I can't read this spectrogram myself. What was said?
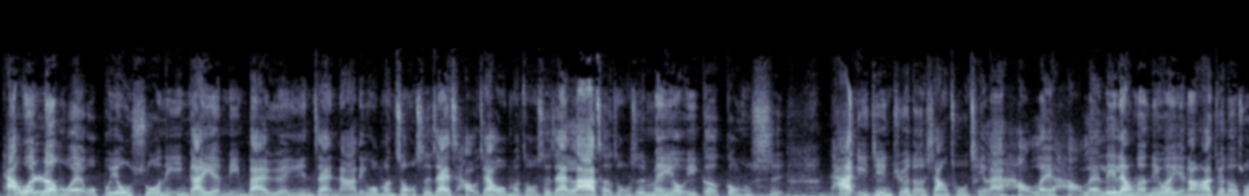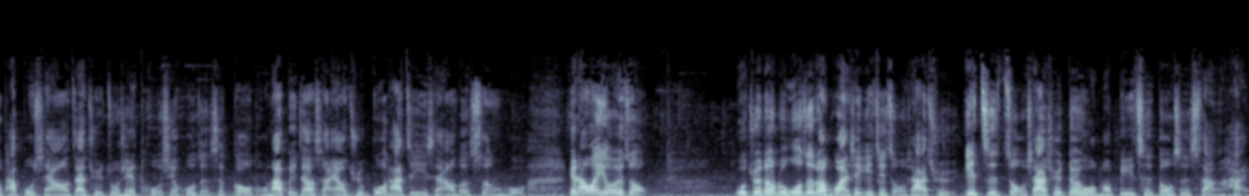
他会认为我不用说，你应该也明白原因在哪里。我们总是在吵架，我们总是在拉扯，总是没有一个共识。他已经觉得相处起来好累好累，力量的逆位也让他觉得说他不想要再去做些妥协或者是沟通，他比较想要去过他自己想要的生活，因为他会有一种，我觉得如果这段关系一直走下去，一直走下去，对我们彼此都是伤害。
